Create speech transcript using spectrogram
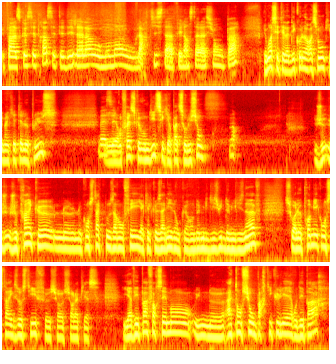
Enfin, est-ce que ces traces étaient déjà là au moment où l'artiste a fait l'installation ou pas? Et moi, c'était la décoloration qui m'inquiétait le plus. Ben, et en fait, ce que vous me dites, c'est qu'il n'y a pas de solution. Non. Je, crains que le, constat que nous avons fait il y a quelques années, donc en 2018-2019, soit le premier constat exhaustif euh, sur, sur la pièce. Il n'y avait pas forcément une euh, attention particulière au départ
